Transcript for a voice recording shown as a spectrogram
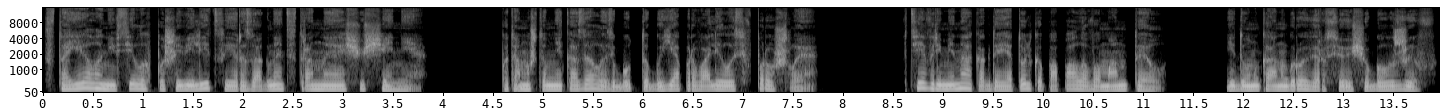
Стояла не в силах пошевелиться и разогнать странное ощущение — потому что мне казалось, будто бы я провалилась в прошлое. В те времена, когда я только попала в Амантел, и Дункан Гровер все еще был жив,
